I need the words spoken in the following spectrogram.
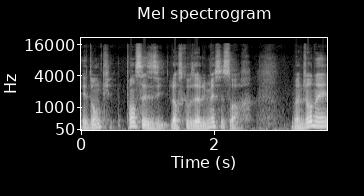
et donc pensez-y lorsque vous allumez ce soir. Bonne journée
